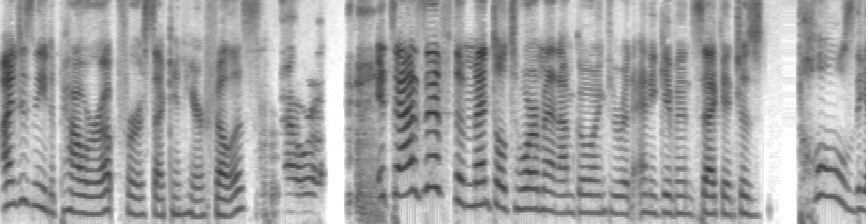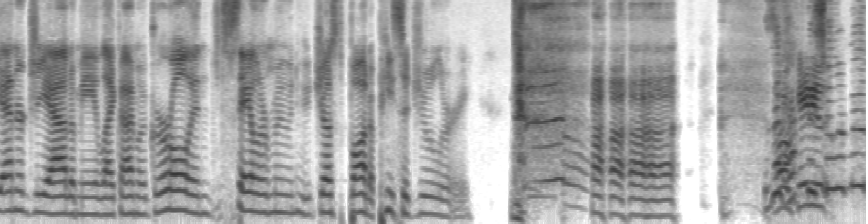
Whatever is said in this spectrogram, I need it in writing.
I just need to power up for a second here, fellas. Power up. It's as if the mental torment I'm going through at any given second just pulls the energy out of me like I'm a girl in Sailor Moon who just bought a piece of jewelry. Is that Oh, Happy Katie- Sailor Moon?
